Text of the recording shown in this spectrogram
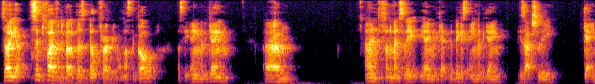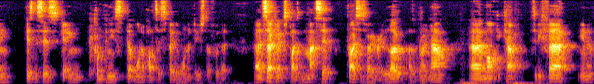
so yeah, simplified for developers, built for everyone. That's the goal. That's the aim of the game. Um, and fundamentally, the aim of the game, the biggest aim of the game, is actually getting businesses, getting companies that want to participate, that want to do stuff with it. Uh, circulating supply is massive. Price is very, very low as of right now. Uh, market cap, to be fair, you know,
